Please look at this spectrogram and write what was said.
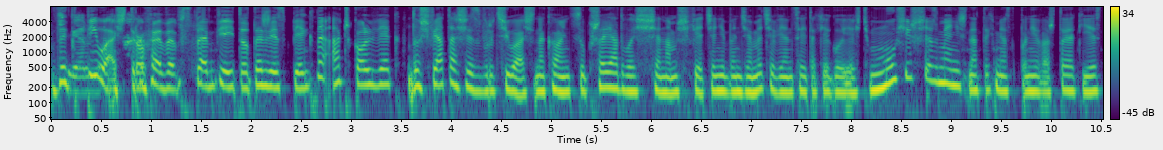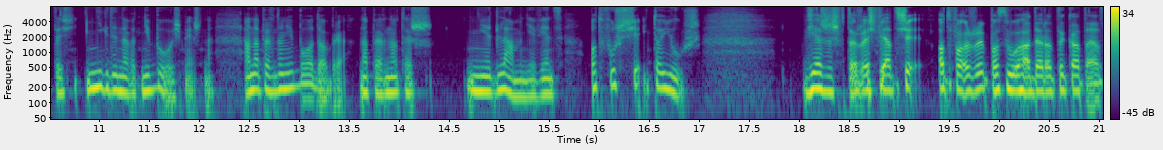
Wykpiłaś trochę we wstępie i to też jest piękne, aczkolwiek do świata się zwróciłaś na końcu. Przejadłeś się nam świecie, nie będziemy cię więcej takiego jeść. Musisz się zmienić natychmiast, ponieważ to, jaki jesteś, nigdy nawet nie było śmieszne. A na pewno nie było dobre. Na pewno też nie dla mnie, więc otwórz się i to już. Wierzysz w to, że świat się otworzy, posłucha Doroty Kotas?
